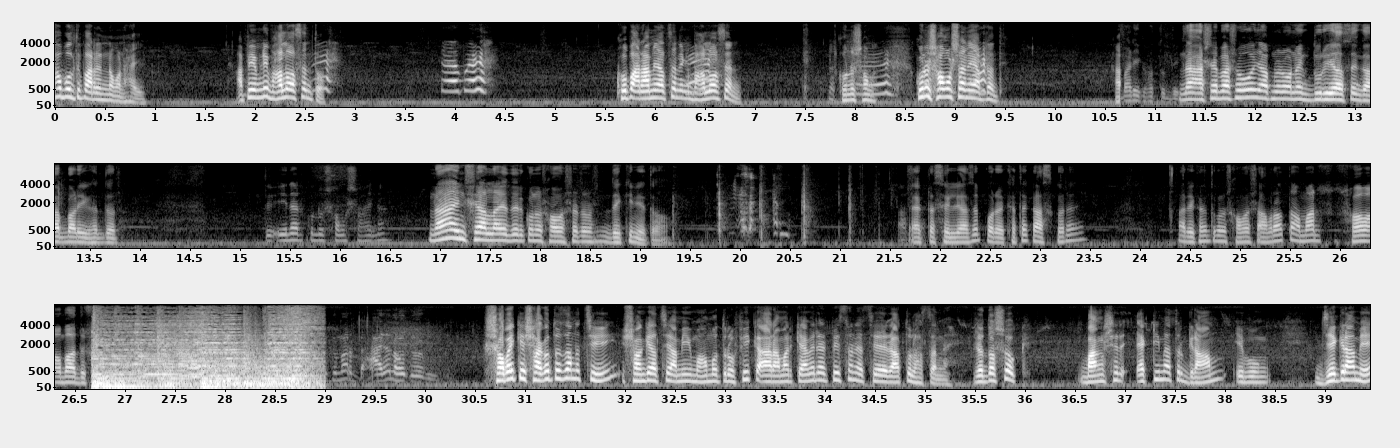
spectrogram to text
কথা বলতে পারেন না মনে হয়। আপনি এমনি ভালো আছেন তো? খুব আরামে আছেন ভালো আছেন? কোনো কোনো সমস্যা নেই আপনাদের? তো না আশেপাশে ওই আপনার অনেক দূরে আছে গা বাড়ি ঘর। এনার কোনো সমস্যা হয় না? না ইনশাআল্লাহ এদের কোনো সমস্যা দেখিনি তো। একটা ছেলে আছে পরের ক্ষেত্রে কাজ করে। আর এখানে তো কোনো সমস্যা আমরাও তো আমার সব আবাদ সবাইকে স্বাগত জানাচ্ছি। সঙ্গে আছে আমি মোহাম্মদ রফিক আর আমার ক্যামেরার পেছনে আছে রাতুল হাসান। দর্শক, বাংলাদেশের একটি মাত্র গ্রাম এবং যে গ্রামে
